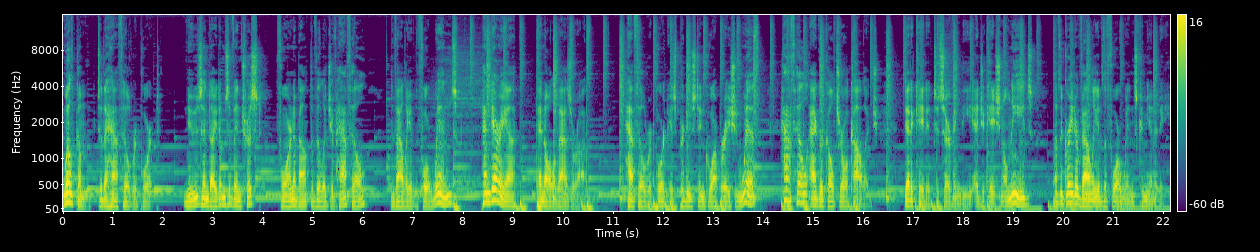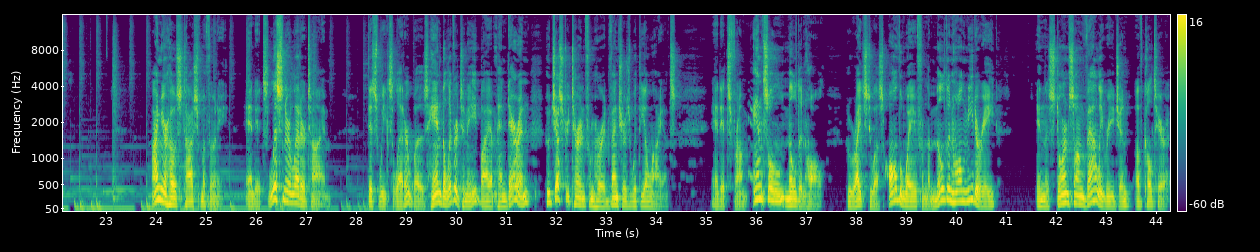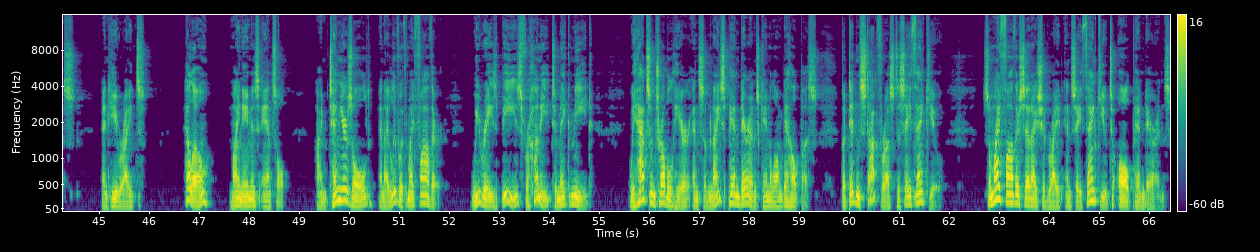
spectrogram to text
Welcome to the Half Hill Report. News and items of interest for and about the village of Half Hill, the Valley of the Four Winds, Pandaria, and all of Azeroth. Half Hill Report is produced in cooperation with Half Hill Agricultural College, dedicated to serving the educational needs of the greater Valley of the Four Winds community. I'm your host, Toshmifune, and it's listener letter time. This week's letter was hand delivered to me by a Pandaren who just returned from her adventures with the Alliance. And it's from Ansel Mildenhall, who writes to us all the way from the Mildenhall Meadery in the Stormsong Valley region of Kul Tiras. And he writes Hello, my name is Ansel. I'm 10 years old and I live with my father. We raise bees for honey to make mead. We had some trouble here, and some nice Pandarens came along to help us, but didn't stop for us to say thank you. So my father said I should write and say thank you to all Pandarens.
